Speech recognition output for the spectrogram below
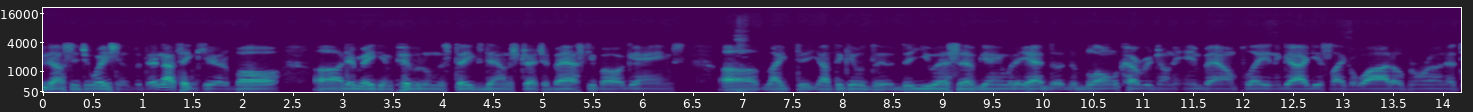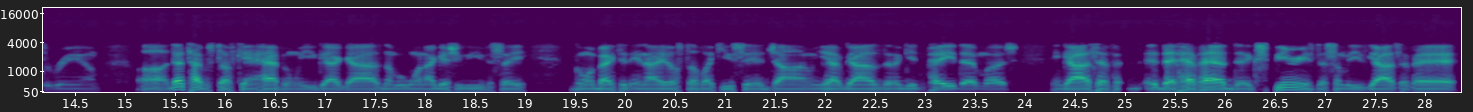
shootout situations, but they're not taking care of the ball. Uh, they're making pivotal mistakes down the stretch of basketball games. Uh, like the I think it was the the USF game where they had the, the blown coverage on the inbound play and the guy gets like a wide open run at the rim. Uh, that type of stuff can't happen when you got guys. Number one, I guess you even say going back to the NIL stuff, like you said, John, when you have guys that are getting paid that much and guys have that have had the experience that some of these guys have had,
